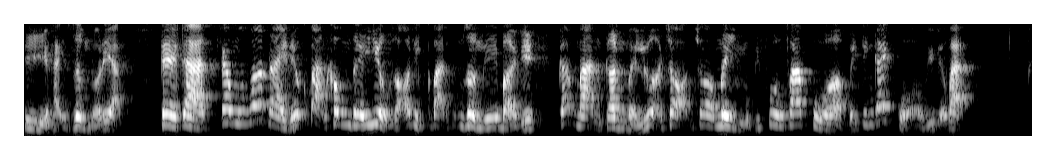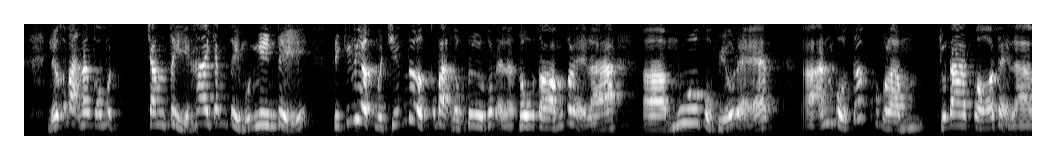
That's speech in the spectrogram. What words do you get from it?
thì hãy dừng nó đi ạ. Kể cả trong cái vớt này nếu các bạn không thấy hiểu rõ thì các bạn cũng dừng đi bởi vì các bạn cần phải lựa chọn cho mình một cái phương pháp phù hợp với tính cách của quý vị các bạn nếu các bạn đang có một trăm tỷ 200 tỷ 1.000 tỷ thì cái việc mà chiến lược các bạn đầu tư có thể là thâu tóm có thể là uh, mua cổ phiếu để uh, ăn cổ tức hoặc là chúng ta có thể là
